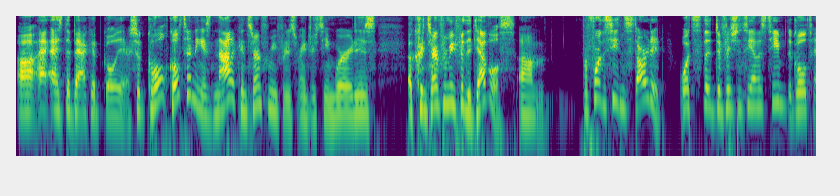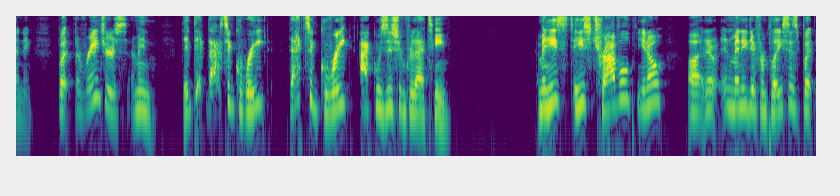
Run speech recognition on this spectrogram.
uh, as the backup goalie there. So goal goaltending is not a concern for me for this Rangers team, where it is a concern for me for the Devils. Um, before the season started, what's the deficiency on this team? The goaltending. But the Rangers, I mean, they did. That's a great. That's a great acquisition for that team. I mean, he's he's traveled, you know, uh, in- many different places, but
